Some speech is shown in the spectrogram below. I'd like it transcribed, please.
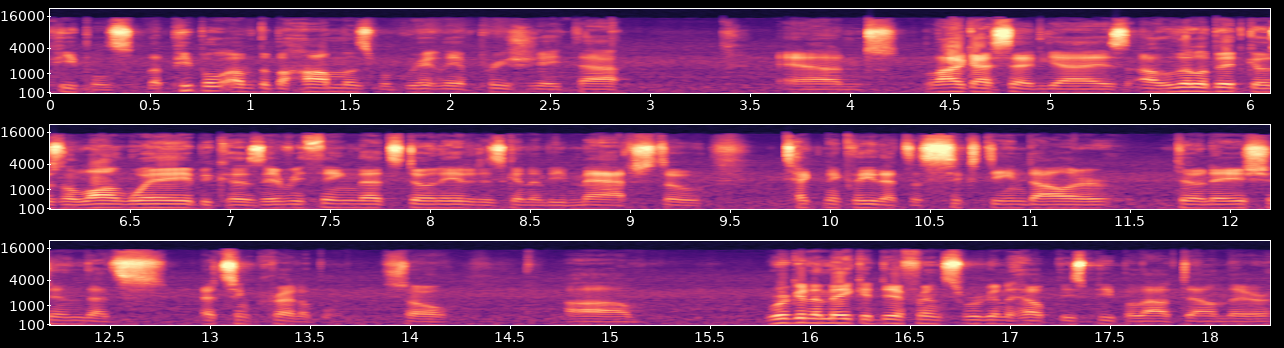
peoples, the people of the Bahamas will greatly appreciate that. And like I said, guys, a little bit goes a long way because everything that's donated is going to be matched. So technically, that's a $16 donation. That's that's incredible. So um, we're going to make a difference. We're going to help these people out down there.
